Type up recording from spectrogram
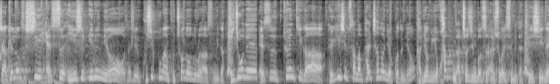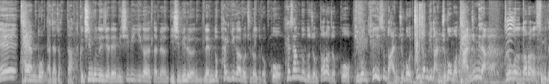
자, 갤럭시 S21은요. 사실 99만 9천 원으로 나왔습니다. 기존의 S20가 124만 8천 원이었거든요. 가격이 확 낮춰진 것을 알 수가 있습니다. 대신에 사양도 낮아졌다. 그 친구는 이제 램이 12기가였다면 21은 램도 8기가로 줄어들었고 해상도도 좀 떨어졌고 기본 케이스도 안 주고 충전기도 안 주고 뭐 다 안 줍니다. 그러고는 떨어졌습니다.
